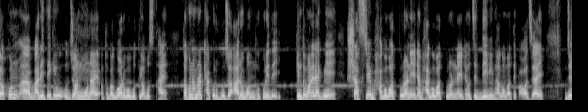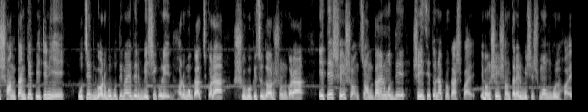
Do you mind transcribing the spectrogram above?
যখন বাড়িতে কেউ জন্ম নেয় অথবা গর্ভবতী অবস্থায়, তখন আমরা ঠাকুর পুজো আরও বন্ধ করে দেই। কিন্তু মনে রাখবে, শাস্ত্রে ভাগবত পুরাণে, এটা ভাগবত পুরাণ না, এটা হচ্ছে দেবী ভাগবতে পাওয়া যায়, যে সন্তানকে পেটে নিয়ে উচিত গর্ভবতী মায়েদের বেশি করে ধর্ম কাজ করা, শুভ কিছু দর্শন করা, এতে সেই সন- সন্তানের মধ্যে সেই চেতনা প্রকাশ পায় এবং সেই সন্তানের বিশেষ মঙ্গল হয়।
